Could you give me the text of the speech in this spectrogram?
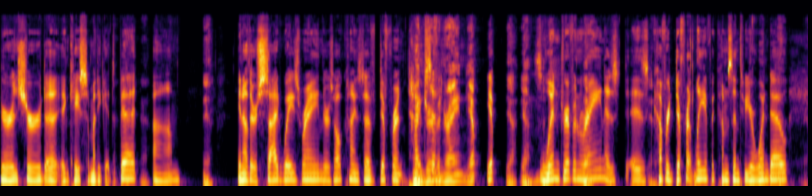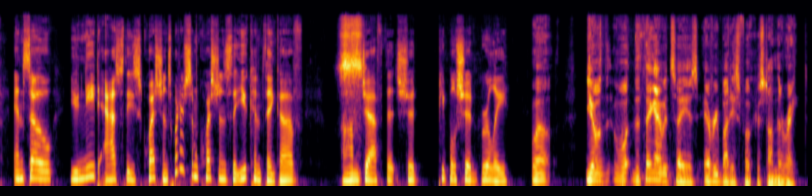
you're insured uh, in case somebody gets bit. Um, Yeah. You know, there's sideways rain. There's all kinds of different types Wind-driven of rain. Yep. Yep. Yeah. Yeah. Wind driven rain is is covered differently if it comes in through your window. And so you need to ask these questions. What are some questions that you can think of, um, Jeff, that should people should really Well, you know, the, the thing I would say is everybody's focused on the rate.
